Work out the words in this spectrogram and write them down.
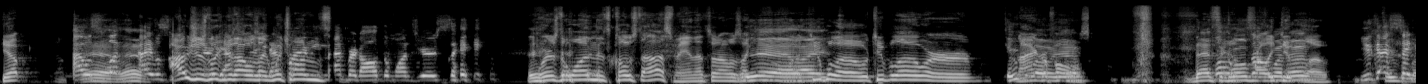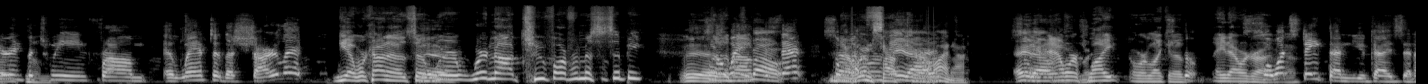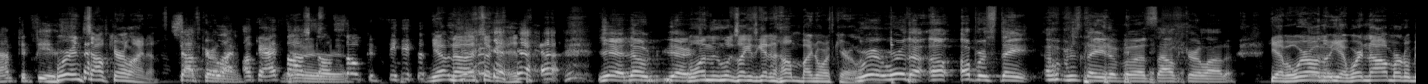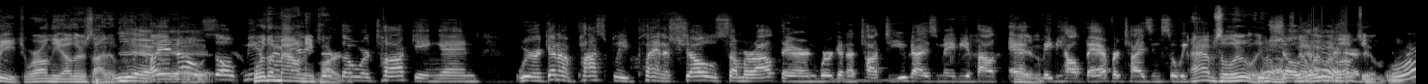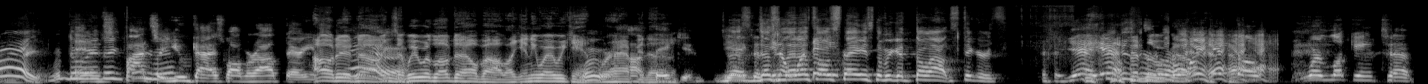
Yep. I was Yeah, looking. I was. I was just looking because I was like, which That's why remembered all the ones you're saying. Where's the one that's close to us, man? That's what I was like. Yeah, uh, like- Tupelo, Tupelo, or Tupelo, Niagara yeah. Falls. That's the Well, closest Probably one. Tupelo. You guys said you're in between from Atlanta to Charlotte. Yeah, we're kind of so Yeah. we're we're not too far from Mississippi. Yeah. So wait, about- is that so? No, we're in South Eight. Carolina. So Eight like an hour flight or like a So- eight hour drive. so what yeah. state then? You guys in? I'm confused. We're in South Carolina. South Carolina. Okay, I thought Yeah, so. yeah, yeah. So confused. Yep, no, it's okay. It's yeah, no, yeah. one that looks like it's getting humped by North Carolina. We're we're the uh, upper state, upper state of uh, South Carolina. yeah, but we're on the yeah, we're not Myrtle Beach. We're on the other side of it. Yeah. Oh yeah, yeah, no. yeah. So me We're and the my mountainy manager, part. Though we're talking, and we are gonna possibly plan a show somewhere out there, and we're gonna talk to you guys maybe about ad, Yeah. maybe help advertising, so we can Absolutely. Yeah, No, we would love to. Right. We'll do and anything for sponsor man. you guys while we're out there. You oh, know? Oh, dude, no, like I Yeah. said, we would love to help out like any way we can. We're- We're Oh, happy ah, to. thank you. Yeah, Just, 'cause, just you know, let one us on stage so we can throw out stickers. yeah, yeah. Absolutely. One we're looking to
